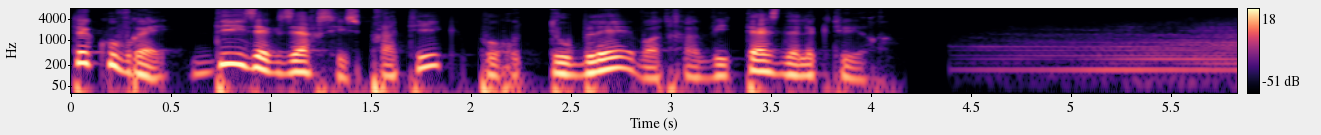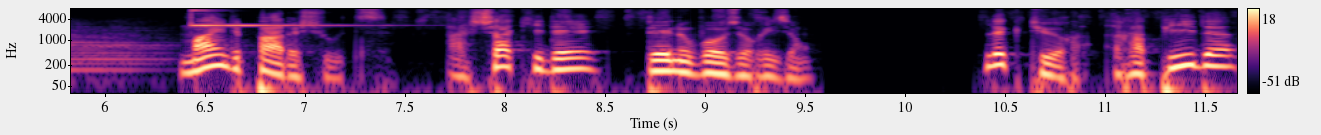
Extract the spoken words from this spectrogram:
Découvrez 10 exercices pratiques pour doubler votre vitesse de lecture. Mind Parachutes. À chaque idée, des nouveaux horizons. Lecture rapide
